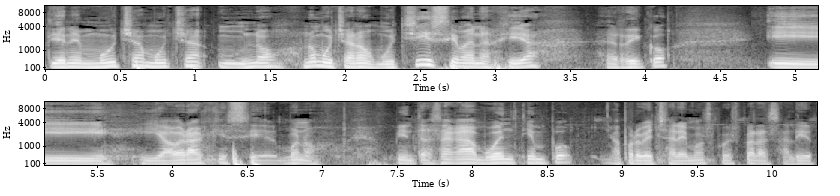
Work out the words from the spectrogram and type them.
Tiene mucha, mucha, no, no mucha, no, muchísima energía, es rico. Y, y ahora que sí, bueno, mientras haga buen tiempo aprovecharemos pues para salir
